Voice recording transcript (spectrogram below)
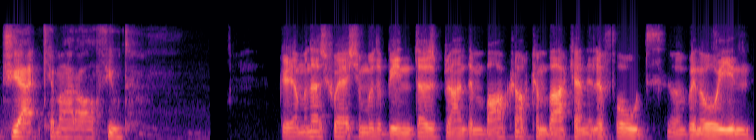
Jack Kamara Field. Great. I mean, this question would have been: Does Brandon Barker come back into the fold? Uh, we know Iain,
